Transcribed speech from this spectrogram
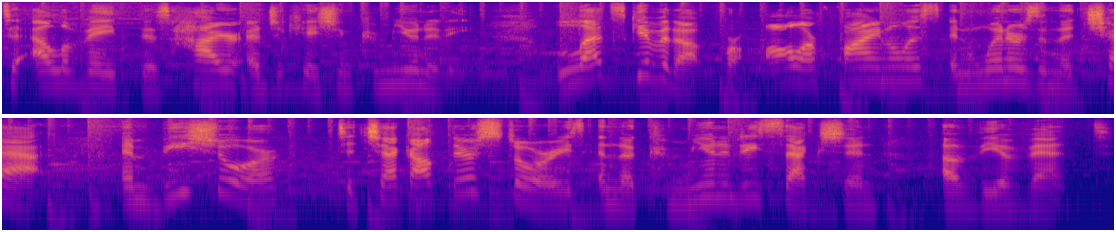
to elevate this higher education community. Let's give it up for all our finalists and winners in the chat, and be sure to check out their stories in the community section of the event.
